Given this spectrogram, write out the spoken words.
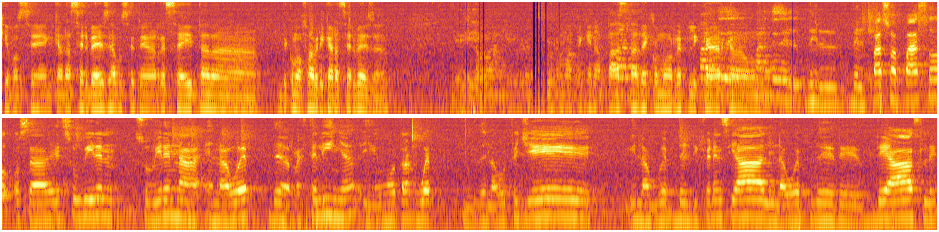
que você, en cada cerveza você tem a receita da, de cómo fabricar a cerveza. Pequeña pasta de cómo replicar cada uno. parte del, del- del paso a paso, o sea, es subir en subir en la en la web de Resteliña y en otras web de la UFG y la web del diferencial y la web de, de, de ASLE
